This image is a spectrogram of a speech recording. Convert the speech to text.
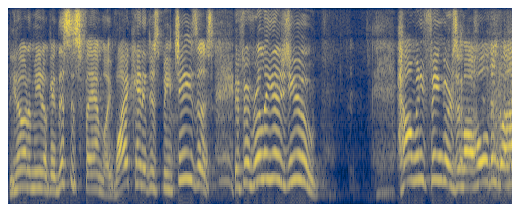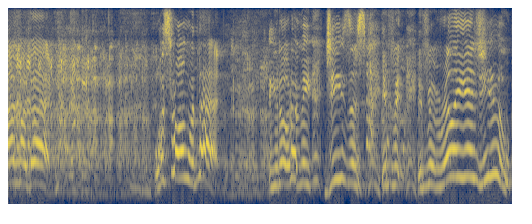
You know what I mean? Okay, this is family. Why can't it just be Jesus? If it really is you, how many fingers am I holding behind my back? What's wrong with that? You know what I mean? Jesus, if it, if it really is you,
